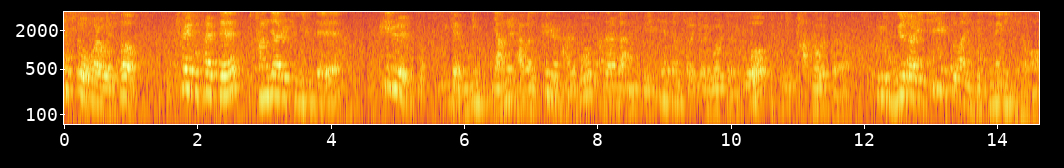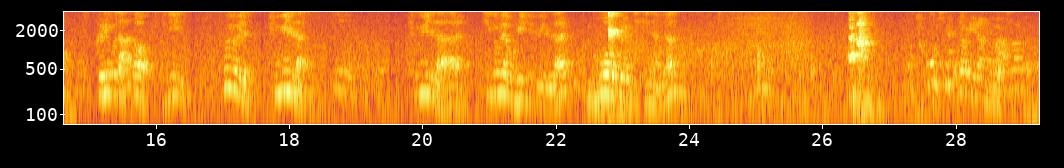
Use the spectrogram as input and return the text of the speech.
패스오버라고 해서 출애굽할 때 장자를 죽일 때 피를 이렇게 음, 양을 잡아서 피를 바르고 그 사람도 안 죽고 이렇게 했던 절기가 6월절이고 이제 다 배웠어요. 그리고 무교절이 7일 동안 이렇게 진행이 돼요. 그리고 나서 이 토요일, 주일날 주일날 지금의 우리 주일날 무엇을 지키냐면 초실절이라는 걸 지켜요.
